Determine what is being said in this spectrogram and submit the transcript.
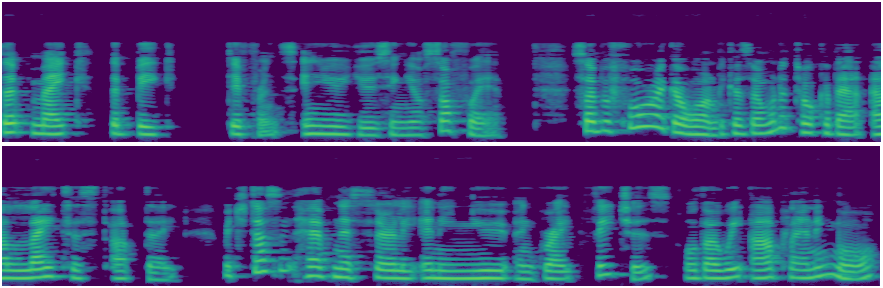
that make the big difference in you using your software. So before I go on, because I want to talk about our latest update, which doesn't have necessarily any new and great features, although we are planning more.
